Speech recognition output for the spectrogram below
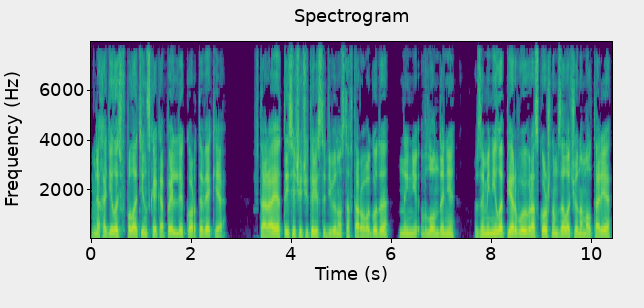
находилась в Палатинской капелле Корте-Векья. Вторая, 1492 года, ныне в Лондоне, заменила первую в роскошном золоченом алтаре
